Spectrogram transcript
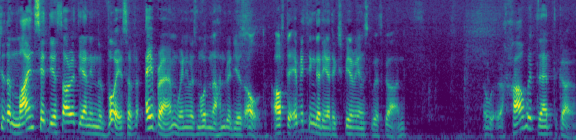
to the mindset, the authority, and in the voice of Abraham when he was more than 100 years old, after everything that he had experienced with God, how would that go?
